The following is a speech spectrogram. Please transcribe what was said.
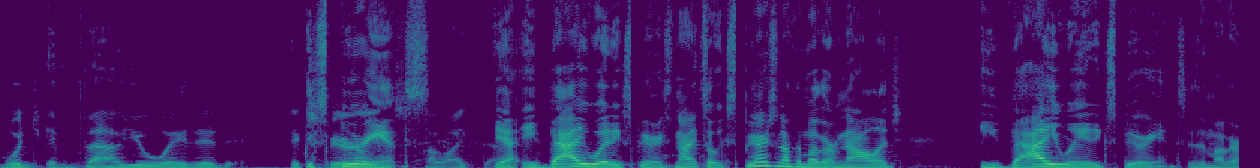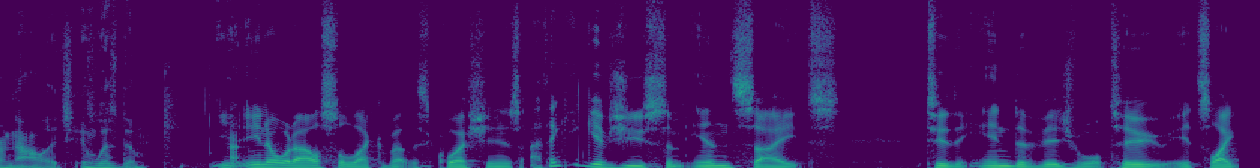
Would evaluated experience? Experience. I like that. Yeah, evaluate experience. Not so experience is not the mother of knowledge. Evaluate experience is the mother of knowledge and wisdom. You, you know what I also like about this question is I think it gives you some insights to the individual too. It's like,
